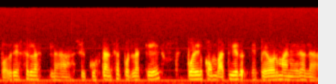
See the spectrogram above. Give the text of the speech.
podría ser la, circunstancia por la que pueden combatir de peor manera la,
